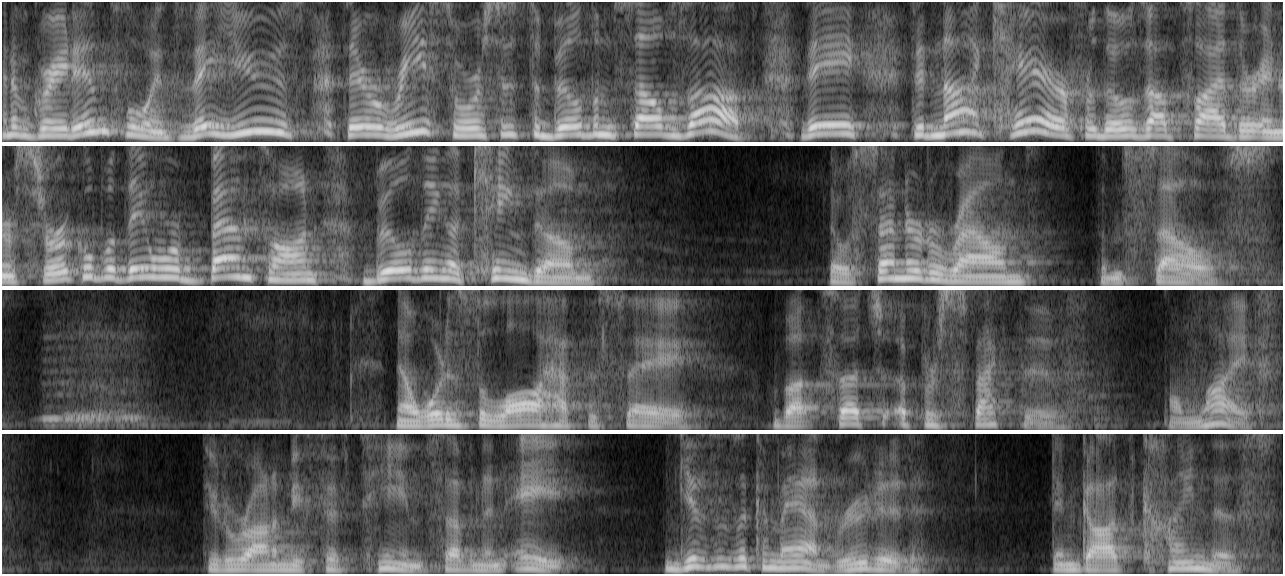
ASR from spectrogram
and of great influence. They used their resources to build themselves up. They did not care for those outside their inner circle, but they were bent on building a kingdom that was centered around themselves. Now, what does the law have to say about such a perspective on life? Deuteronomy 15, 7 and 8 gives us a command rooted in God's kindness.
